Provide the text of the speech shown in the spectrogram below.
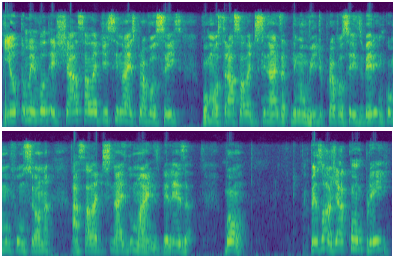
E eu também vou deixar a sala de sinais para vocês, vou mostrar a sala de sinais aqui no vídeo para vocês verem como funciona a sala de sinais do Mines, beleza? Bom, pessoal, já comprei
